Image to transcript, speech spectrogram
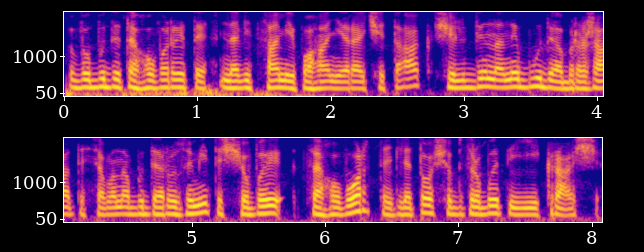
ви будете говорити навіть самі погані речі так, що людина не буде ображатися, вона буде розуміти, що ви це говорите для того, щоб зробити її краще.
